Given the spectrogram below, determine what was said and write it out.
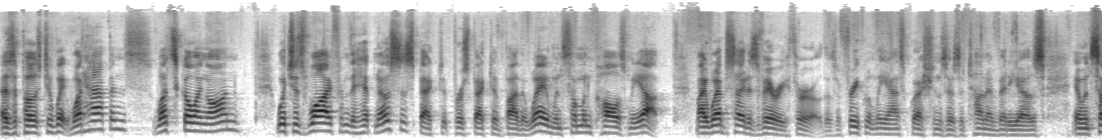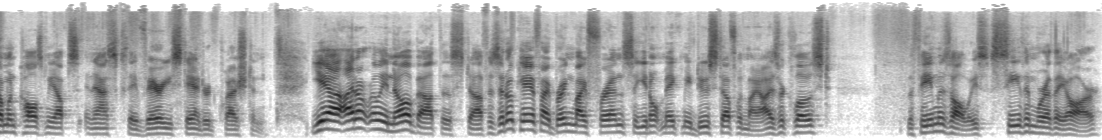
as opposed to, wait, what happens? What's going on? Which is why, from the hypnosis perspective, by the way, when someone calls me up, my website is very thorough. There's a frequently asked questions, there's a ton of videos. And when someone calls me up and asks a very standard question, yeah, I don't really know about this stuff. Is it okay if I bring my friends so you don't make me do stuff when my eyes are closed? The theme is always see them where they are,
